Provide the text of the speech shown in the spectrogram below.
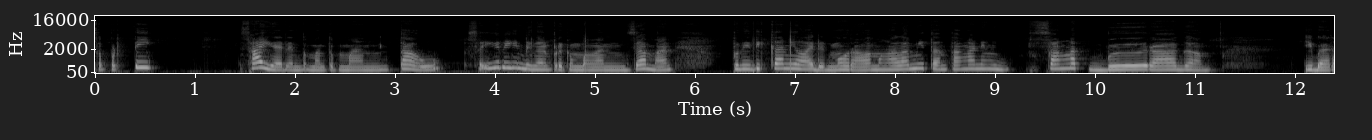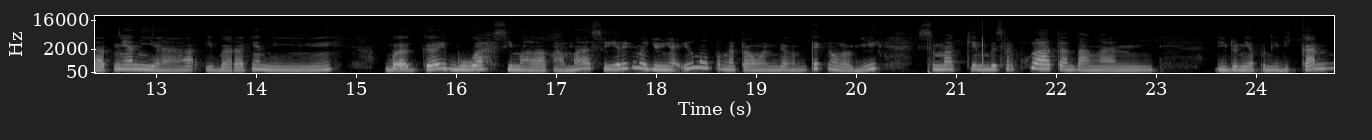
seperti saya dan teman-teman tahu, seiring dengan perkembangan zaman, pendidikan nilai dan moral mengalami tantangan yang sangat beragam. Ibaratnya nih ya, ibaratnya nih, bagai buah si malakama seiring majunya ilmu pengetahuan dan teknologi, semakin besar pula tantangan di dunia pendidikan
